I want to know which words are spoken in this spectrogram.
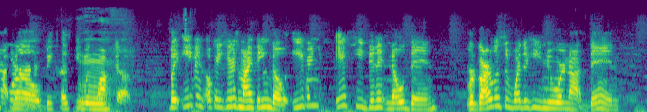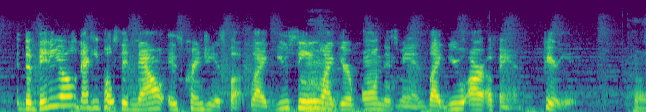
not know because he was Mm. locked up. But even okay, here's my thing though. Even if he didn't know then, regardless of whether he knew or not then, the video that he posted now is cringy as fuck. Like you seem Mm. like you're on this man. Like you are a fan. Period. Huh.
